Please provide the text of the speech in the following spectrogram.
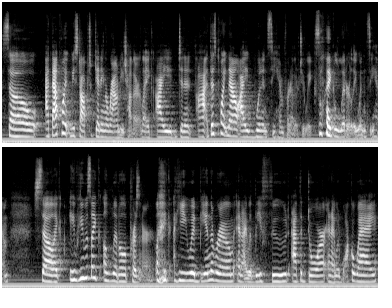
so at that point, we stopped getting around each other. Like I didn't. at this point now, I wouldn't see him for another two weeks. Like literally wouldn't see him. So like he, he was like a little prisoner. Like he would be in the room, and I would leave food at the door, and I would walk away,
